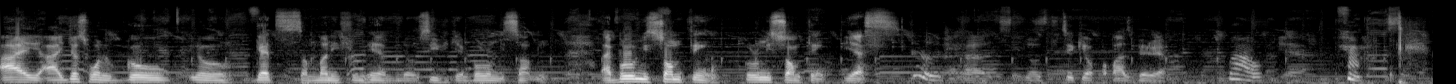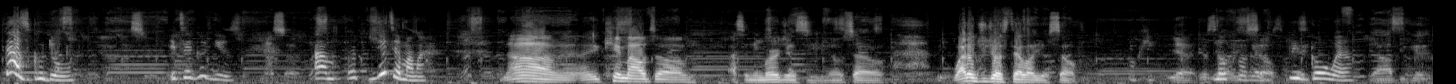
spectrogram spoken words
I I just want to go, you know, get some money from him, you know, see if he can borrow me something. Like borrow me something, borrow me something. Yes. Good. Uh, you know, to take care of Papa's burial. Wow. Yeah. Hmm. That's good though. Sir. It's a good news. Yes, sir. Um, did you tell Mama? Nah, man, it came out um, as an emergency, you know. So why don't you just tell her yourself? Okay. Yeah, just No tell her problem. yourself. Please go well. Yeah, I'll be good.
